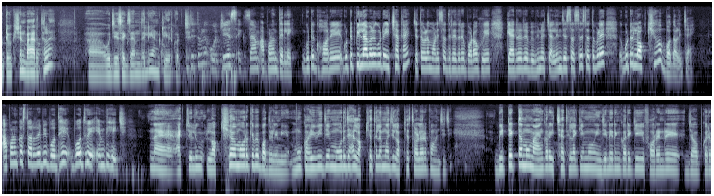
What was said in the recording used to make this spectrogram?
ନୋଟିଫିକେସନ୍ ବାହାରିଥିଲା ଓଜେଏସ୍ ଏକ୍ଜାମ୍ ଦେଲି ଆଣ୍ଡ କ୍ଲିୟର କରିଛି ଯେତେବେଳେ ଓଜେଏସ୍ ଏକ୍ଜାମ୍ ଆପଣ ଦେଲେ ଗୋଟେ ଘରେ ଗୋଟେ ପିଲାବେଳେ ଗୋଟେ ଇଚ୍ଛା ଥାଏ ଯେତେବେଳେ ମଣିଷ ଧୀରେ ଧୀରେ ବଡ଼ ହୁଏ କ୍ୟାରିୟରରେ ବିଭିନ୍ନ ଚ୍ୟାଲେଞ୍ଜେସ୍ ଆସେ ସେତେବେଳେ ଗୋଟେ ଲକ୍ଷ୍ୟ ବଦଳିଯାଏ ଆପଣଙ୍କ ସ୍ତରରେ ବି ବୋଧେ ବୋଧହୁଏ ଏମିତି ହେଇଛି ନା ଆକ୍ଚୁଆଲି ଲକ୍ଷ୍ୟ ମୋର କେବେ ବଦଳିନି ମୁଁ କହିବି ଯେ ମୋର ଯାହା ଲକ୍ଷ୍ୟ ଥିଲା ମୁଁ ଆଜି ଲକ୍ଷ୍ୟସ୍ଥଳରେ ପହଞ୍ଚିଛି ବିଟେକ୍ଟା ମୋ ମାଆଙ୍କର ଇଚ୍ଛା ଥିଲା କି ମୁଁ ଇଞ୍ଜିନିୟରିଂ କରିକି ଫରେନ୍ରେ ଜବ୍ କରେ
